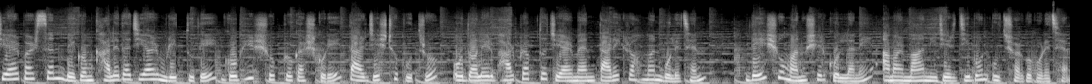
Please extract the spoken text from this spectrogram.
চেয়ারপারসন বেগম খালেদা জিয়ার মৃত্যুতে গভীর শোক প্রকাশ করে তার জ্যেষ্ঠ পুত্র ও দলের ভারপ্রাপ্ত চেয়ারম্যান তারেক রহমান বলেছেন, দেশ ও মানুষের কল্যাণে আমার মা নিজের জীবন উৎসর্গ করেছেন।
